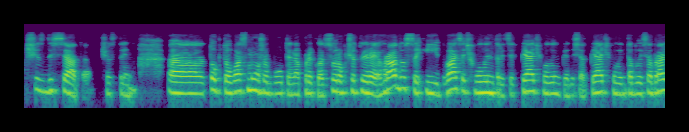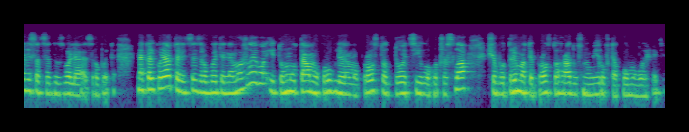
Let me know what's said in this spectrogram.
шістдесята частина. Е, Тобто у вас може бути, наприклад, 44 градуси і 20 хвилин, 35 хвилин, 55 хвилин. Таблиця Брадіса це дозволяє зробити. На калькуляторі це зробити неможливо, і тому там округлюємо просто до цілого числа, щоб отримати просто градусну міру в такому вигляді.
